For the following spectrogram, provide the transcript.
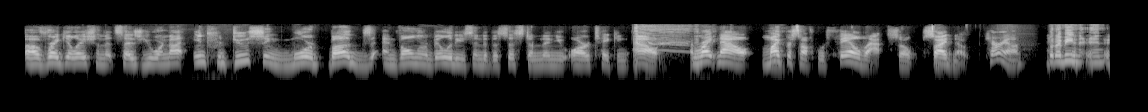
of regulation that says you are not introducing more bugs and vulnerabilities into the system than you are taking out. and right now, Microsoft would fail that. So, side note, carry on. but I mean, and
